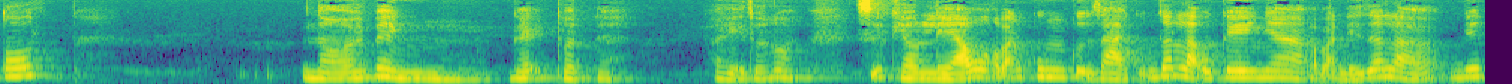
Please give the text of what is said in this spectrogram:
tốt nói về nghệ thuật này phải nghệ thuật rồi, sự khéo léo của các bạn cung cự giải cũng rất là ok nha. Các bạn ấy rất là biết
